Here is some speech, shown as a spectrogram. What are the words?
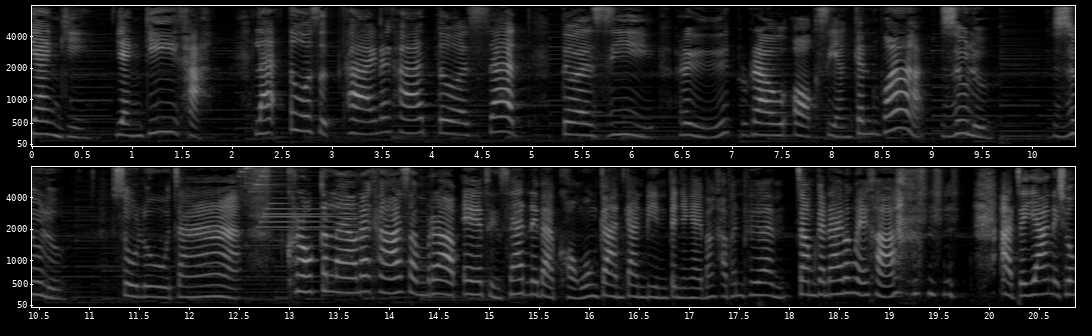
Yankee Yankee ค่ะ และตัวสุดท้ายนะคะ ตัว Z ตัว Z หรือเราออกเสียงกันว่า Zulu Zulu ซูลูจ้า ครบกันแล้วนะคะสำหรับ A ถึง Z ในแบบของวงการการบินเป็นยังไงบ้างคะเพื่อนๆจำกันได้บ้างไหมคะ อาจจะยากในช่วง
